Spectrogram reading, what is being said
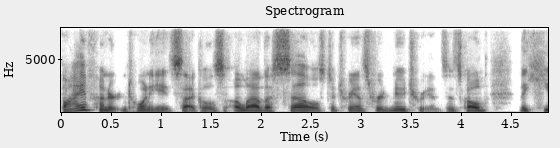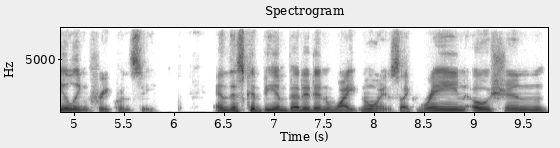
528 cycles allow the cells to transfer nutrients. It's called the healing frequency. And this could be embedded in white noise like rain, ocean,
